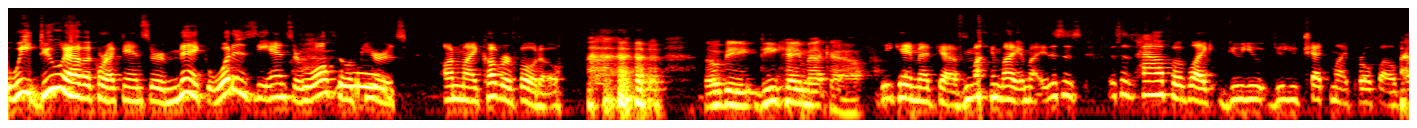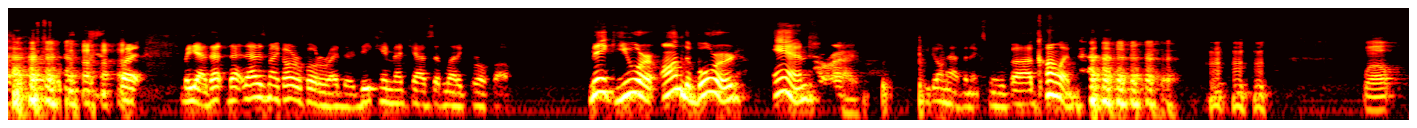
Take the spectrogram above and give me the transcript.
we do have a correct answer. Mick, what is the answer? Who also appears on my cover photo? that would be DK Metcalf. DK Metcalf. My, my my this is this is half of like do you do you check my profile but but yeah, that, that that is my cover photo right there. DK Metcalf's athletic profile. Mick, you are on the board and All right. you don't have the next move. Uh Colin. well,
